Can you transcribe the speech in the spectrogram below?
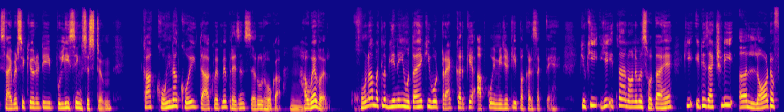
साइबर सिक्योरिटी पुलिसिंग सिस्टम का कोई ना कोई डार्क वेब में प्रेजेंस ज़रूर होगा हाउएवर hmm. होना मतलब ये नहीं होता है कि वो ट्रैक करके आपको इमीडिएटली पकड़ सकते हैं। क्योंकि ये इतना अनोनमस होता है कि it is actually a lot of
